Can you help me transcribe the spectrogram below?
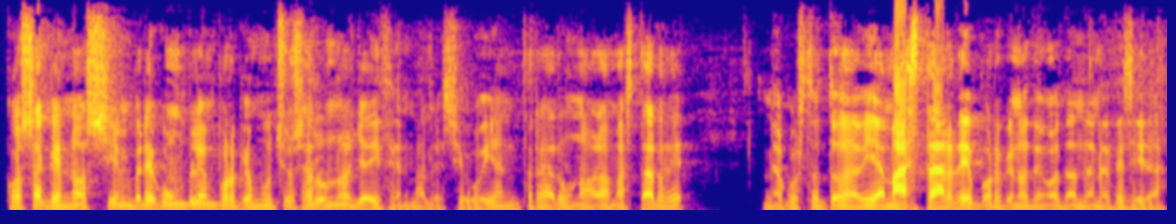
Cosa que no siempre cumplen porque muchos alumnos ya dicen, vale, si voy a entrar una hora más tarde, me acuesto todavía más tarde porque no tengo tanta necesidad.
